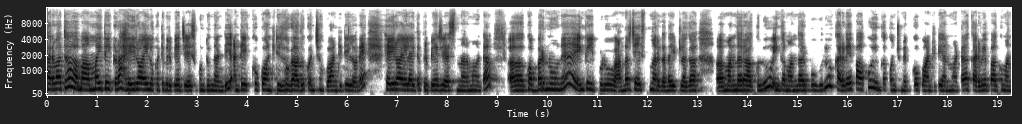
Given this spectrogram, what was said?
తర్వాత మా అమ్మ అయితే ఇక్కడ హెయిర్ ఆయిల్ ఒకటి ప్రిపేర్ చేసుకుంటుందండి. అంటే ఎక్కువ క్వాంటిటీలో కాదు కొంచెం క్వాంటిటీలోనే హెయిర్ ఆయిల్ అయితే ప్రిపేర్ చేస్తుంది అనమాట కొబ్బరి నూనె ఇంకా ఇప్పుడు అందరు చేస్తున్నారు కదా ఇట్లాగా మందారాకులు ఆకులు ఇంకా మందార పువ్వులు కరివేపాకు ఇంకా కొంచెం ఎక్కువ క్వాంటిటీ అన్నమాట. కరివేపాకు మన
